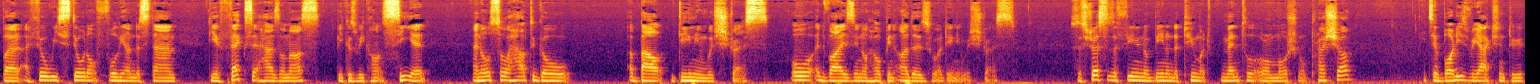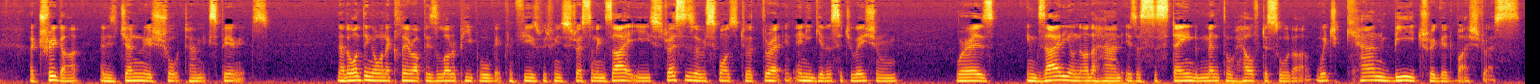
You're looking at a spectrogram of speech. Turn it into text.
but I feel we still don't fully understand the effects it has on us because we can't see it, and also how to go about dealing with stress or advising or helping others who are dealing with stress. So, stress is a feeling of being under too much mental or emotional pressure. It's your body's reaction to a trigger and is generally a short term experience. Now, the one thing I want to clear up is a lot of people get confused between stress and anxiety. Stress is a response to a threat in any given situation, whereas anxiety, on the other hand, is a sustained mental health disorder which can be triggered by stress.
